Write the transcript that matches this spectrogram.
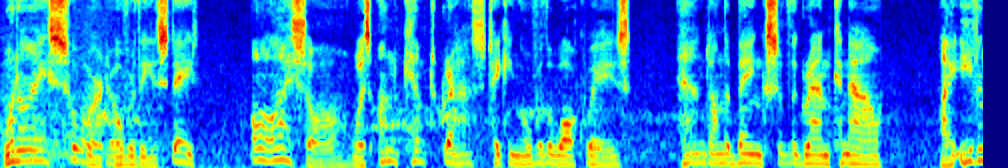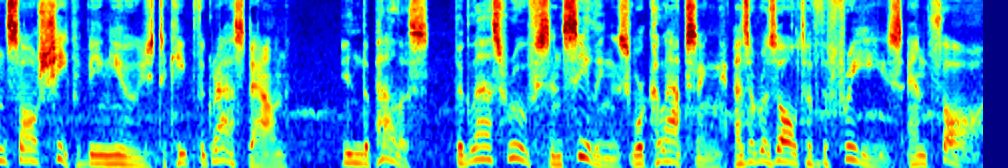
When I soared over the estate, all I saw was unkempt grass taking over the walkways, and on the banks of the Grand Canal, I even saw sheep being used to keep the grass down. In the palace, the glass roofs and ceilings were collapsing as a result of the freeze and thaw.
